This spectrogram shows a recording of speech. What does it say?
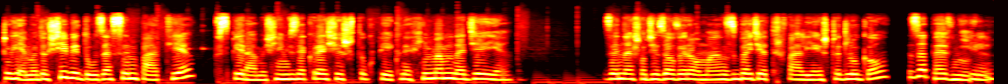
czujemy do siebie dużą sympatię, wspieramy się w zakresie sztuk pięknych i mam nadzieję, że nasz odziezowy romans będzie trwał jeszcze długo, zapewnił.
